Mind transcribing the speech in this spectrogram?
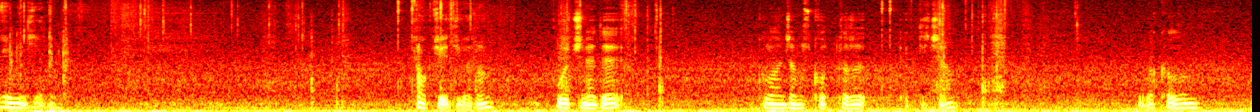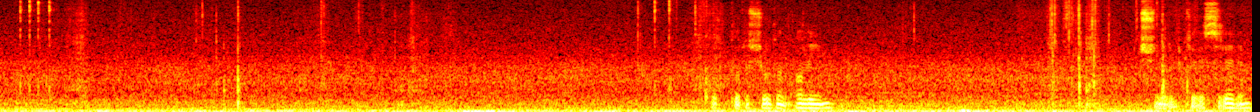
Vim diyelim. OK diyorum. Bu içine de kullanacağımız kodları ekleyeceğim. Bir bakalım. Kodları şuradan alayım. Şunları bir kere silelim.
